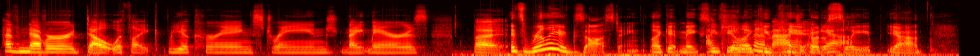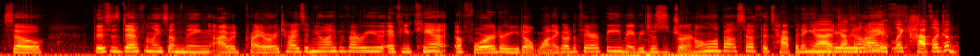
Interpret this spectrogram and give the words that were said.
have never dealt with like reoccurring strange nightmares, but it's really exhausting like it makes I you feel like you can't go to yeah. sleep yeah so this is definitely something I would prioritize in your life if I were you. If you can't afford or you don't want to go to therapy, maybe just journal about stuff that's happening Yeah, in your daily definitely. life. Like have like a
